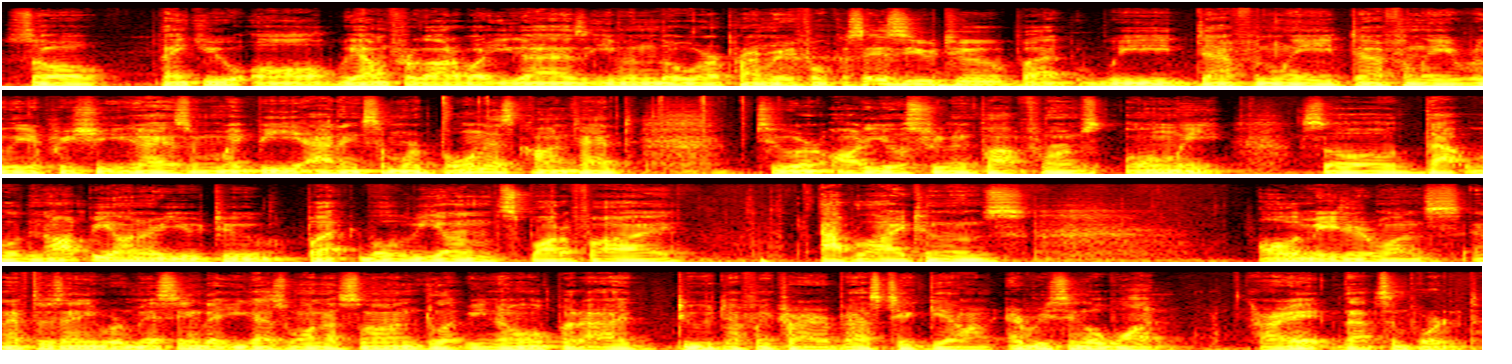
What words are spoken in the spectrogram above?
So thank you all. We haven't forgot about you guys, even though our primary focus is YouTube, but we definitely, definitely really appreciate you guys and might be adding some more bonus content to our audio streaming platforms only. So that will not be on our YouTube, but will be on Spotify, Apple iTunes, all the major ones. And if there's any we're missing that you guys want us on, let me know. But I do definitely try our best to get on every single one. All right, that's important.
